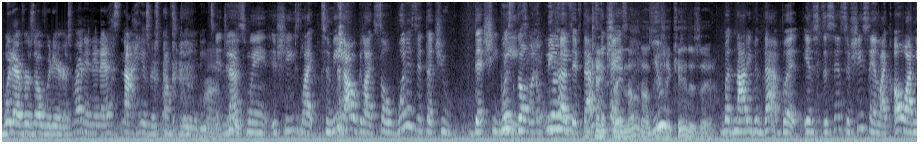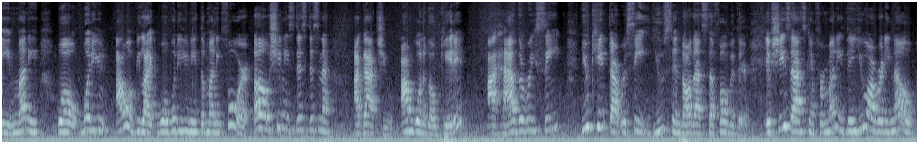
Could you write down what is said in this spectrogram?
whatever's over there is running, and that's not his responsibility Right. to And do. that's when if she's like to me, I would be like, so what is it that you that she What's needs? going on? You know what I Because mean? if You that's can't the say case, no though, because you your kid is there. but not even that. But it's the sense if she's saying like, "Oh, I need money." Well, what do you? I would be like, "Well, what do you need the money for?" Oh, she needs this, this, and that. I got you. I'm going to go get it. I have the receipt. You keep that receipt. You send all that stuff over there. If she's asking for money, then you already know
